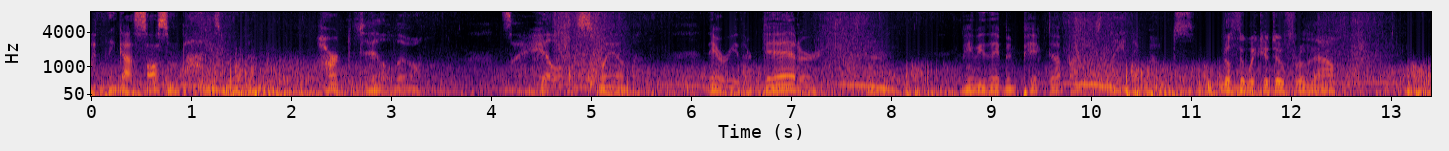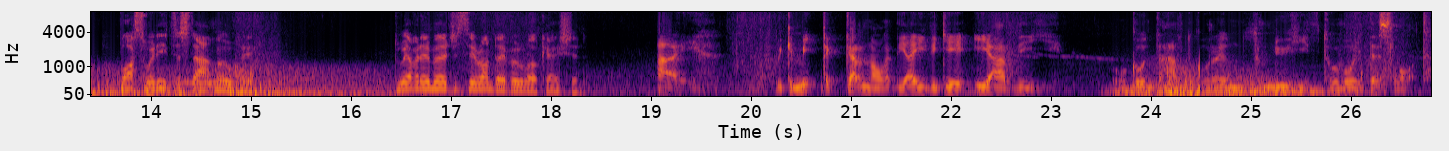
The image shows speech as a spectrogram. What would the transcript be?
I think I saw some bodies moving. Hard to tell, though. It's a hell of a swim. They're either dead or. hmm, maybe they've been picked up by those landing boats. Nothing we could do for them now. Boss, we need to start moving. Do we have an emergency rendezvous location? Aye. We can meet the Colonel at the Ivy Gate ERV. We're going to have to go round through Newheath to avoid this lot.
